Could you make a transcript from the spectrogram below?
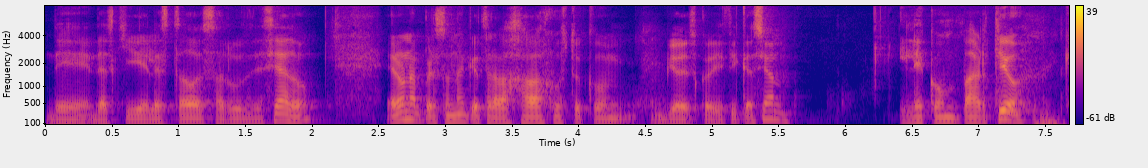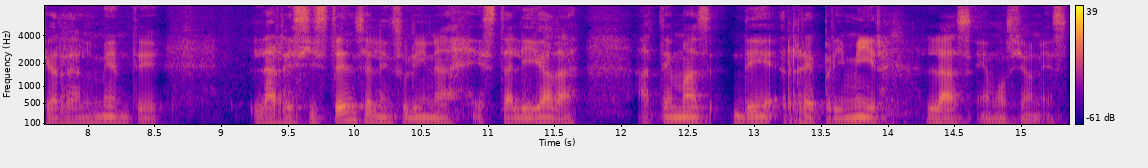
de, de, adquirir el estado de salud deseado, era una persona que trabajaba justo con biodescodificación y le compartió que realmente la resistencia a la insulina está ligada a temas de reprimir las emociones,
